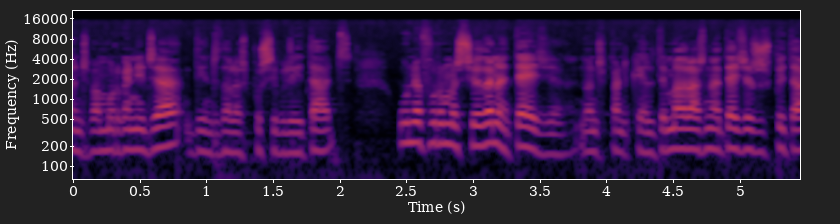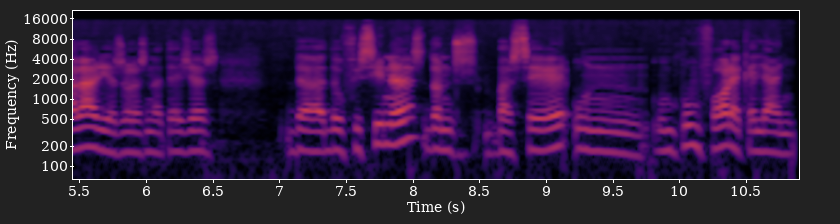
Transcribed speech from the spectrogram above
doncs vam organitzar, dins de les possibilitats, una formació de neteja, doncs perquè el tema de les neteges hospitalàries o les neteges d'oficines doncs va ser un, un punt fort aquell any.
